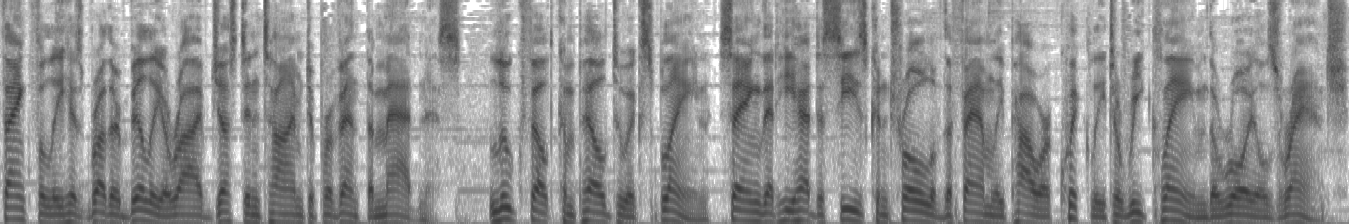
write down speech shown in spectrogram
Thankfully, his brother Billy arrived just in time to prevent the madness. Luke felt compelled to explain, saying that he had to seize control of the family power quickly to reclaim the Royals' ranch.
